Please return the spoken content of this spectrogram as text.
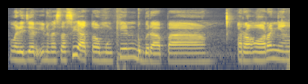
Manajer investasi atau mungkin beberapa orang-orang yang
